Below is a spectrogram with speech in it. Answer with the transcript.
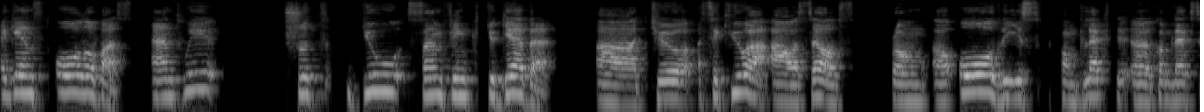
against all of us and we should do something together uh, to secure ourselves from uh, all these complex, uh, complex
